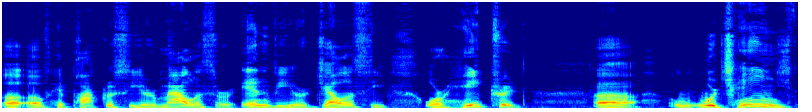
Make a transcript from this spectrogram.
uh, of hypocrisy or malice or envy or jealousy or hatred. Uh, we're changed.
